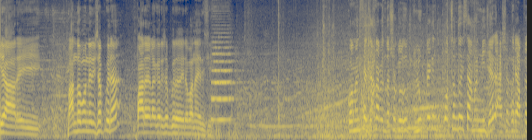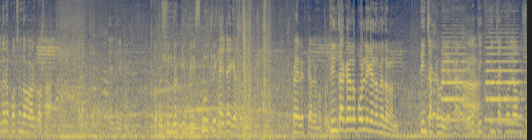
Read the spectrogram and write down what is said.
ইয়ার এই বান্ধবনের হিসাব করে পাহাড় এলাকার হিসাব করে এটা বানাই দিছি। কমেন্টসে জানাবেন দর্শক লুক লুকটা কিন্তু পছন্দ হয়েছে আমার নিজের আশা করি আপনাদেরও পছন্দ হওয়ার কথা। এই যে কত সুন্দর কিন্তু স্মুথলি কাইটাই গেল। প্রাইভেট কারের মতো তিন চাকা হলে পল্লি খাইতাম তখন। তিন চাক্কা হইলে হ্যাঁ এটা। ঠিক তিন চাক্কা হইলে অবশ্য।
